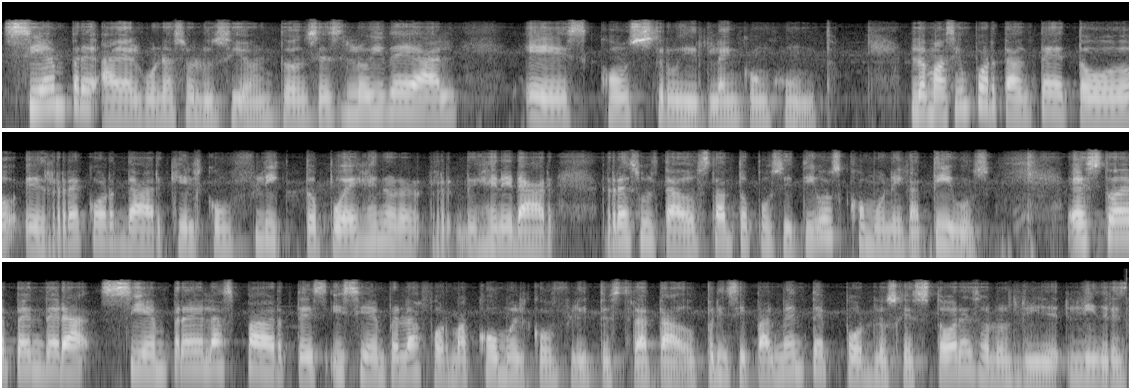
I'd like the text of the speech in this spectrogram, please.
Siempre hay alguna solución, entonces lo ideal es construirla en conjunto. Lo más importante de todo es recordar que el conflicto puede generar, resultados tanto positivos como negativos. Esto dependerá siempre de las partes y siempre de la forma como el conflicto es tratado, principalmente por los gestores o los líderes.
